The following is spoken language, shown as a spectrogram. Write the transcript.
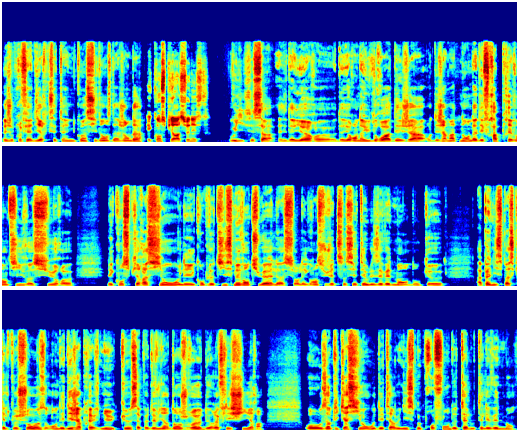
je préfère dire que c'est une coïncidence d'agenda. Et conspirationniste oui, c'est ça. Et d'ailleurs, euh, d'ailleurs, on a eu le droit déjà. Déjà maintenant, on a des frappes préventives sur euh, les conspirations, les complotismes éventuels sur les grands sujets de société ou les événements. Donc, euh, à peine il se passe quelque chose, on est déjà prévenu que ça peut devenir dangereux de réfléchir aux implications ou déterminismes profonds de tel ou tel événement.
